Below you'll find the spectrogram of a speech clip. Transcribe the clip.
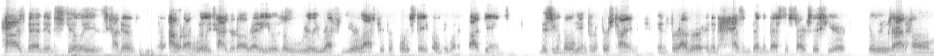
has been and still is kind of you know, out on Willie Taggart already. It was a really rough year last year for Florida State, only winning five games, missing a bowl game for the first time in forever, and it hasn't been the best of starts this year. You lose at home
